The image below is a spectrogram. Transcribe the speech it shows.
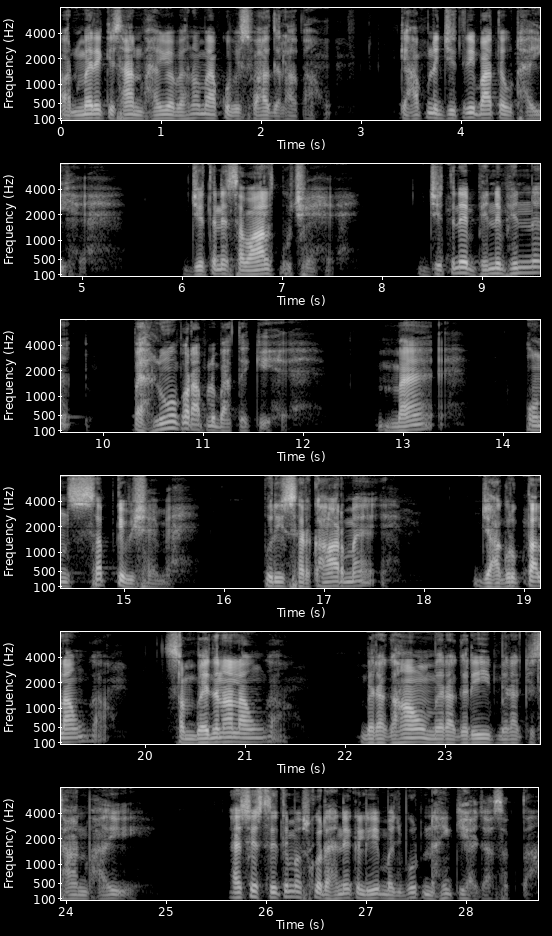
और मेरे किसान भाइयों बहनों, में आपको विश्वास दिलाता हूँ कि आपने जितनी बातें उठाई हैं, जितने सवाल पूछे हैं, जितने भिन्न भिन्न पहलुओं पर आपने बातें की है, मैं उन सब के विषय में पूरी सरकार में जागरूकता लाऊँगा, संवेदना लाऊँगा। मेरा गाँव, मेरा गरीब, मेरा किसान भाई, ऐसी स्थिति में उसको रहने के लिए मजबूर नहीं किया जा सकता।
